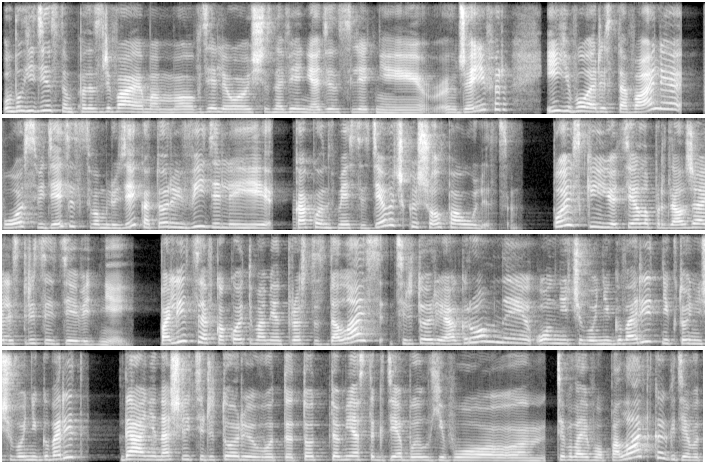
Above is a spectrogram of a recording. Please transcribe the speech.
Он был единственным подозреваемым э, в деле о исчезновении 11-летней э, Дженнифер, и его арестовали по свидетельствам людей, которые видели, как он вместе с девочкой шел по улице. Поиски ее тела продолжались 39 дней. Полиция в какой-то момент просто сдалась, территории огромные, он ничего не говорит, никто ничего не говорит. Да, они нашли территорию, вот то, то место, где был его, где была его палатка, где вот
